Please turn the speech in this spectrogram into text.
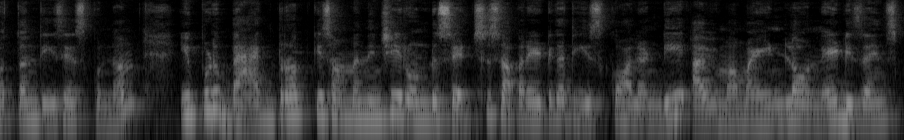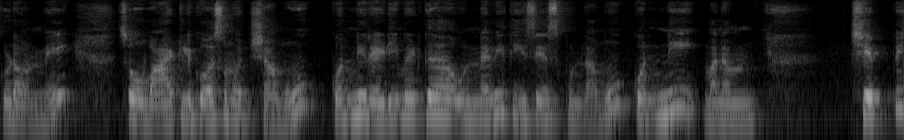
మొత్తం తీసేసుకున్నాం. ఇప్పుడు బ్యాక్ డ్రాప్కి సంబంధించి రెండు సెట్స్ సపరేట్గా తీసుకోవాలండి. అవి మా మైండ్లో ఉన్నాయి డిజైన్స్ కూడా ఉన్నాయి. సో వాటి వాటి కోసం వచ్చాము. కొన్ని రెడీమేడ్గా ఉన్నవి తీసేసుకున్నాము. కొన్ని మనం చెప్పి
